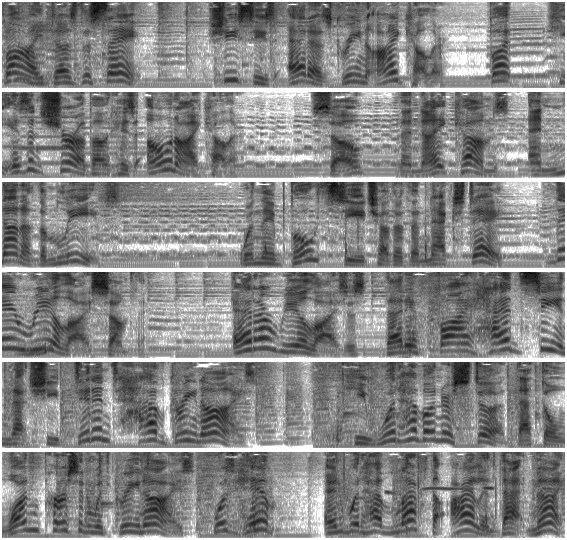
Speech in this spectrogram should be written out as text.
Phi hmm. does the same. She sees Etta's green eye color, but he isn't sure about his own eye color. So, the night comes and none of them leaves. When they both see each other the next day, they realize something. Etta realizes that if Phi had seen that she didn't have green eyes, he would have understood that the one person with green eyes was him and would have left the island that night.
